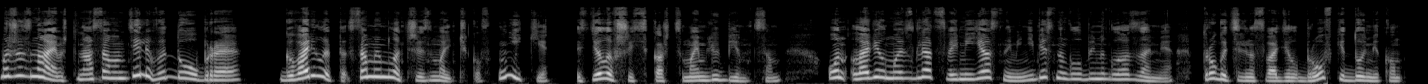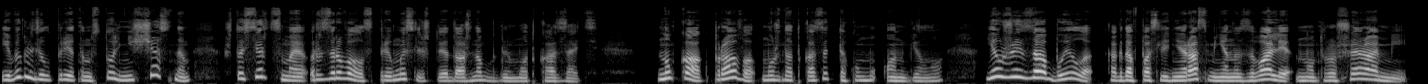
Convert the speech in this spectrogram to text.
Мы же знаем, что на самом деле вы добрая». Говорил это самый младший из мальчиков, Ники, сделавшийся, кажется, моим любимцем. Он ловил мой взгляд своими ясными небесно-голубыми глазами, трогательно сводил бровки домиком и выглядел при этом столь несчастным, что сердце мое разрывалось при мысли, что я должна буду ему отказать. Но как, право, можно отказать такому ангелу? Я уже и забыла, когда в последний раз меня называли «notre cher ami»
